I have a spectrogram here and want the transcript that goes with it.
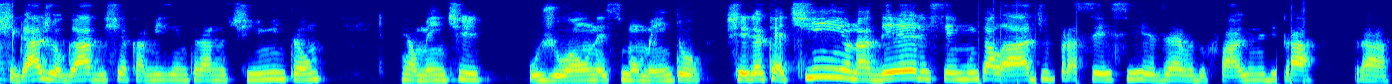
chegar, jogar, vestir a camisa, entrar no time. Então, realmente, o João, nesse momento, chega quietinho na dele, sem muito alarde, para ser esse reserva do Fagner e para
